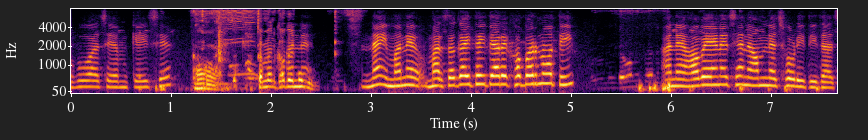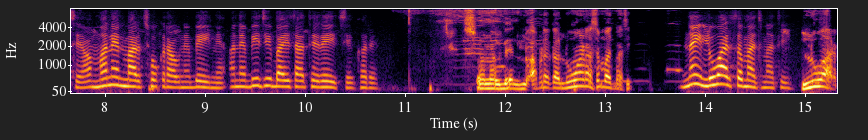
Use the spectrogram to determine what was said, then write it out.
હોવા છે એમ કે છે. તમને ખબર નહીં? મને મારી સગાઈ થઈ ત્યારે ખબર નહોતી. અને હવે એને છે ને અમને છોડી દીધા છે. મને ને મારા છોકરાઓને બેયને. અને બીજી બાઈ સાથે રહે છે ઘરે. સોનલબેન આપણે લુહાણા સમાજમાંથી? નહીં લુહાર સમાજમાંથી. લુહાર?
